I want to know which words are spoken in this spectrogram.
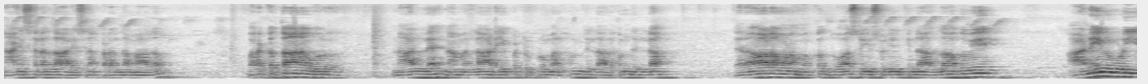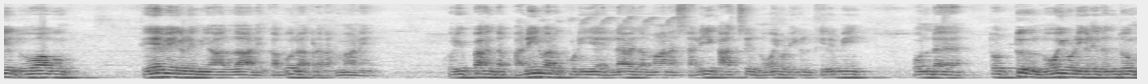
நாய் சிறந்த ஆலேசன பிறந்த மாதம். வரக்கத்தான ஒரு நாளில் நாம் எல்லாம் அடையப்பட்டிருக்கிறோம். அலமதுல்லா அலமதுல்லா ஏராளமான மக்கள் துவா செய்ய சொல்லியிருக்கின்ற அல்லாஹுவே அனைவருடைய துவாவும் தேவைகளையும் யாழ்லா நீ கபூலாக்கிற ரஹ்மானே. குறிப்பாக இந்த பனி வரக்கூடிய எல்லா விதமான சளி காய்ச்சல் நோய் நொடிகள் கிருமி போன்ற தொட்டு நோய் நொடிகளிலிருந்தும்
